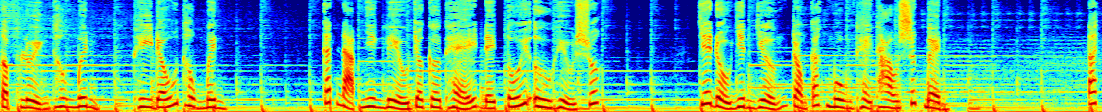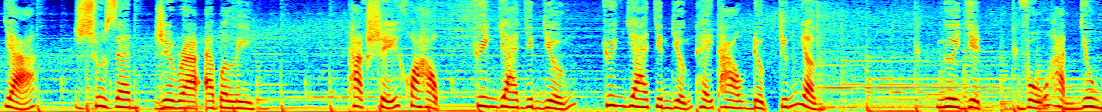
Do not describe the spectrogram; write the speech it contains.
tập luyện thông minh, thi đấu thông minh. Cách nạp nhiên liệu cho cơ thể để tối ưu hiệu suất. Chế độ dinh dưỡng trong các môn thể thao sức bền. Tác giả Susan Gira Abeli, Thạc sĩ khoa học, chuyên gia dinh dưỡng chuyên gia dinh dưỡng thể thao được chứng nhận. Người dịch Vũ Hạnh Dung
